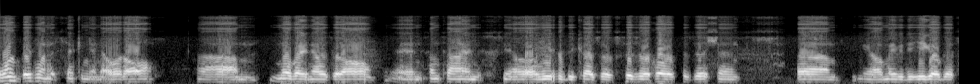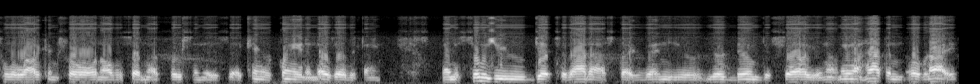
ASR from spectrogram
one big one is thinking you know it all. Um, nobody knows it all, and sometimes you know a leader because of his or her position um, you know, maybe the ego gets a little out of control, and all of a sudden that person is uh, king or queen and knows everything. And as soon as you get to that aspect, then you you're doomed to failure. Now, it may not happen overnight,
